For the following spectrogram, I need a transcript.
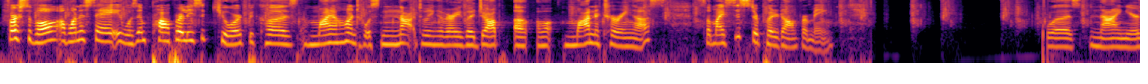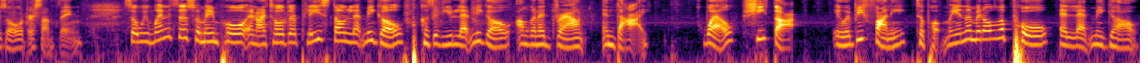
first of all I want to say it wasn't properly secured because my aunt was not doing a very good job of, of monitoring us so my sister put it on for me was nine years old or something. So we went into the swimming pool and I told her, please don't let me go because if you let me go, I'm going to drown and die. Well, she thought it would be funny to put me in the middle of the pool and let me go.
